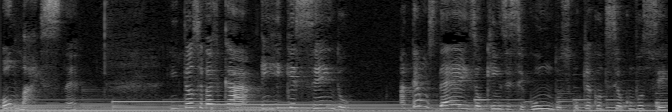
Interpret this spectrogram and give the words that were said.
ou mais, né? Então você vai ficar enriquecendo até uns 10 ou 15 segundos o que aconteceu com você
